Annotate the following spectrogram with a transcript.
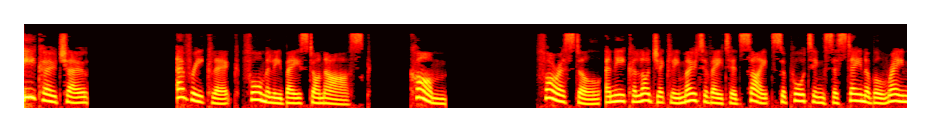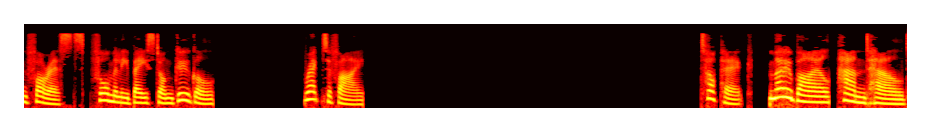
EcoCho. EveryClick, formerly based on Ask.com. Forestle, an ecologically motivated site supporting sustainable rain forests, formerly based on Google. Rectify Topic: Mobile, handheld.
